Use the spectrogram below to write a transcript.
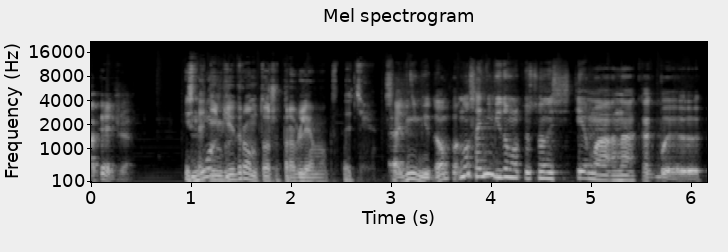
опять же, и с одним ядром тоже проблема, кстати. С одним ядром. Ну, с одним ядром операционная система, она как бы...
